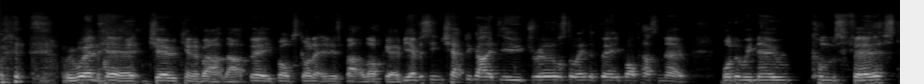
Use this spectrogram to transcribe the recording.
we weren't here joking about that. Bertie Bob's got it in his back locker. Have you ever seen Cheptegei do drills the way that Bertie Bob has? No. What do we know comes first?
